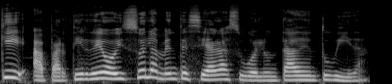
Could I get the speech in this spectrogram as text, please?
que a partir de hoy solamente se haga su voluntad en tu vida.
